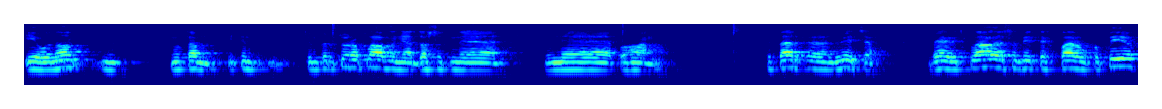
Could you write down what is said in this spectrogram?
і воно ну, там, і тем, температура плавлення досить не, непогана. Тепер е, дивіться, ви відклали собі тих пару копійок,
